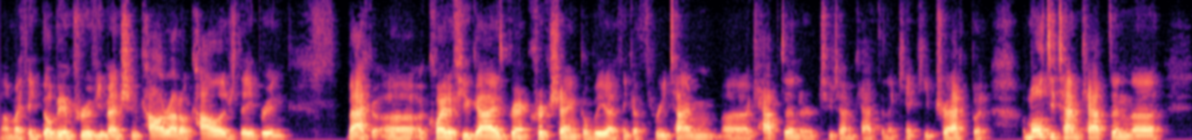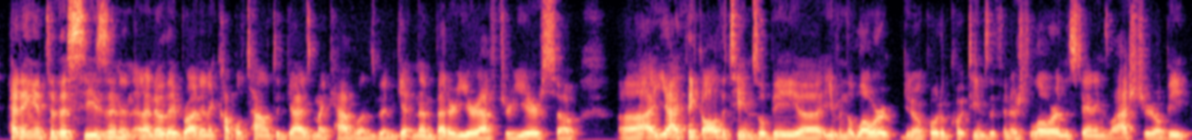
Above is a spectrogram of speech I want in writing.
um, I think they'll be improved. You mentioned Colorado College; they bring back uh, quite a few guys. Grant Cruikshank will be, I think, a three-time uh, captain or two-time captain. I can't keep track, but a multi-time captain uh, heading into this season. And, and, I know they brought in a couple talented guys. Mike Haviland's been getting them better year after year. So. Uh, yeah, I think all the teams will be, uh, even the lower, you know, quote unquote teams that finished lower in the standings last year will be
